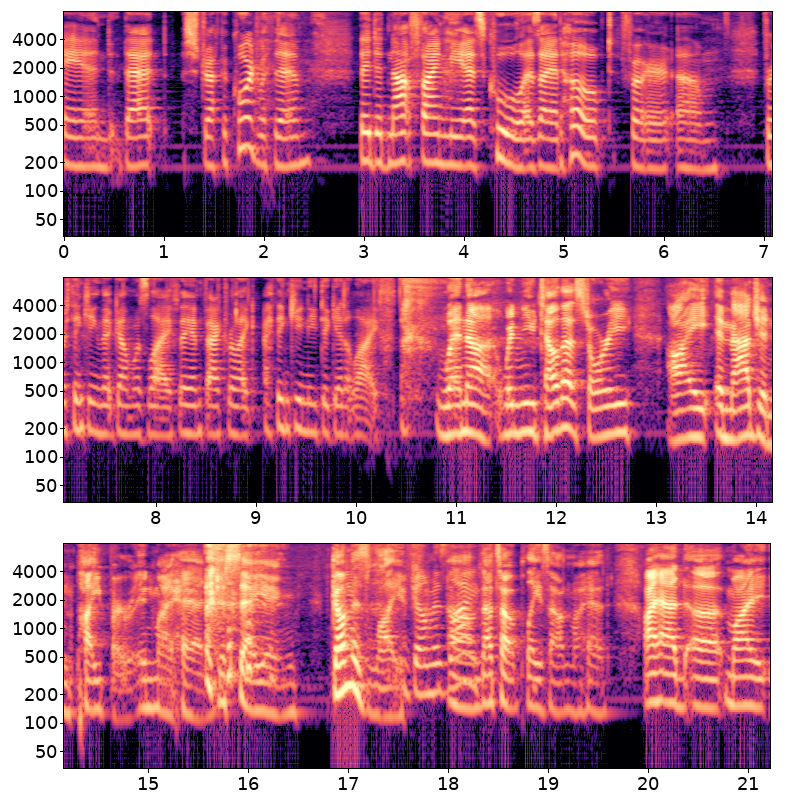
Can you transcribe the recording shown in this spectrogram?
and that struck a chord with them. They did not find me as cool as I had hoped for um, for thinking that gum was life. They in fact were like, "I think you need to get a life." When uh, when you tell that story, I imagine Piper in my head just saying, "Gum is life." Gum is Um, life. that's how it plays out in my head. I had uh, my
